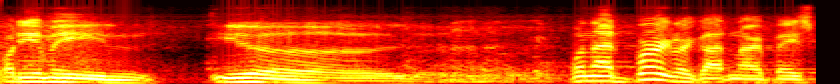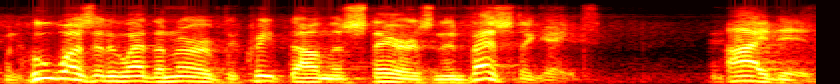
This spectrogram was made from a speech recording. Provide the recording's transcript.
What do you mean? Yeah. When that burglar got in our basement, who was it who had the nerve to creep down the stairs and investigate? I did.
